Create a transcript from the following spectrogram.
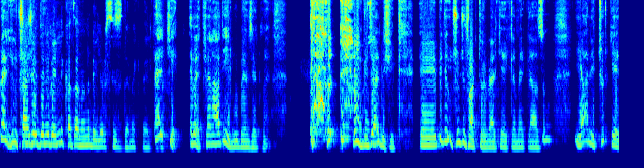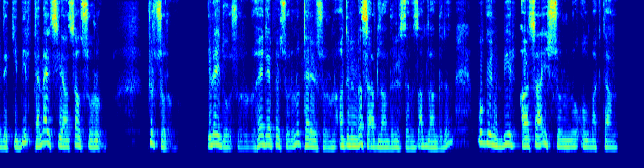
Belki yani üçüncü... Kaybedeni belli kazananı belirsiz demek belki. Belki. Evet fena değil bu benzetme. Güzel bir şey. Ee, bir de üçüncü faktörü belki eklemek lazım. Yani Türkiye'deki bir temel siyasal sorun, Kürt sorunu, Güneydoğu sorunu, HDP sorunu, terör sorunu. Adını nasıl adlandırırsanız adlandırın. Bugün bir asayiş sorunu olmaktan,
